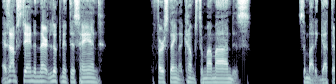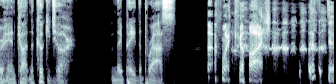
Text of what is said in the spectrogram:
as I'm standing there looking at this hand, the first thing that comes to my mind is somebody got their hand caught in the cookie jar and they paid the price. Oh my gosh. That's a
